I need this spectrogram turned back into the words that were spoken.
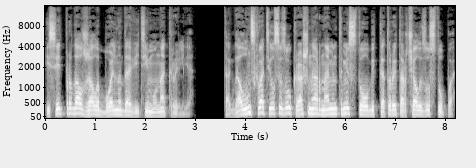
и сеть продолжала больно давить ему на крылья. Тогда Лун схватился за украшенный орнаментами столбик, который торчал из уступа.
